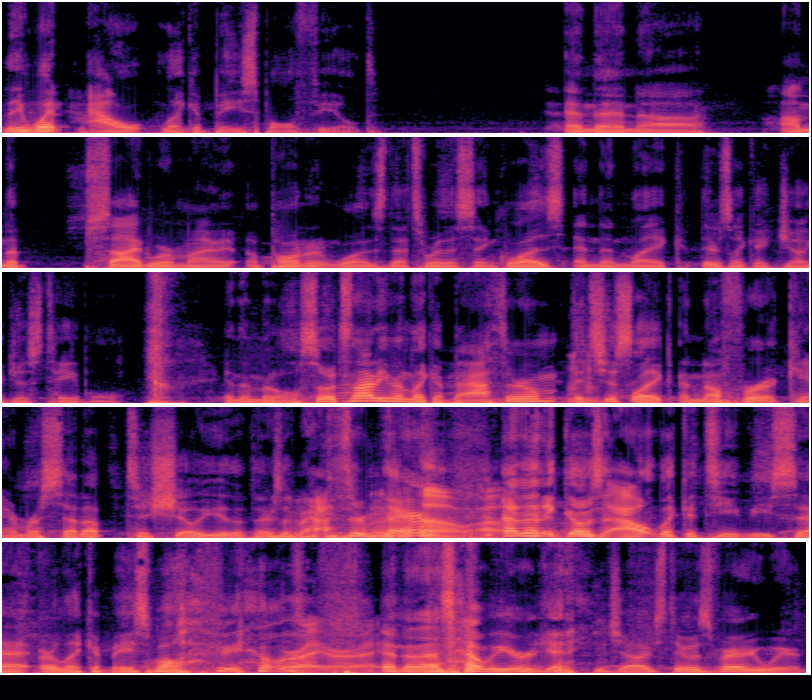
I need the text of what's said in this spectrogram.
they went out like a baseball field. And then uh, on the side where my opponent was, that's where the sink was, and then like there's like a judge's table in the middle. So it's not even like a bathroom. It's Mhm. just like enough for a camera setup to show you that there's a bathroom there. Oh, oh. And then it goes out like a TV set or like a baseball field. Right, right. And then that's how we were getting judged. It was very weird.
